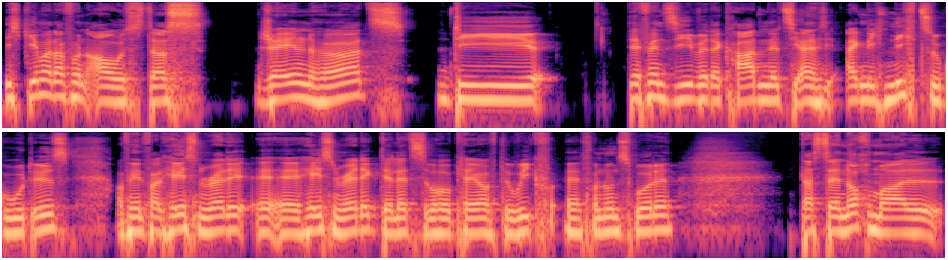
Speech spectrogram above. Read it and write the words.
ich gehe mal davon aus, dass Jalen Hurts die Defensive der Cardinals, die eigentlich nicht so gut ist, auf jeden Fall Hasten Reddick, äh, äh Reddick der letzte Woche Player of the Week äh, von uns wurde, dass der nochmal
